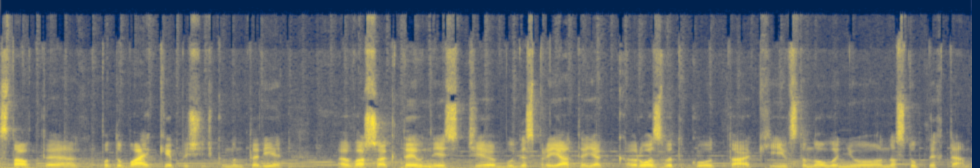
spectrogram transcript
ставте вподобайки, пишіть коментарі. Ваша активність е, буде сприяти як розвитку, так і встановленню наступних тем.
